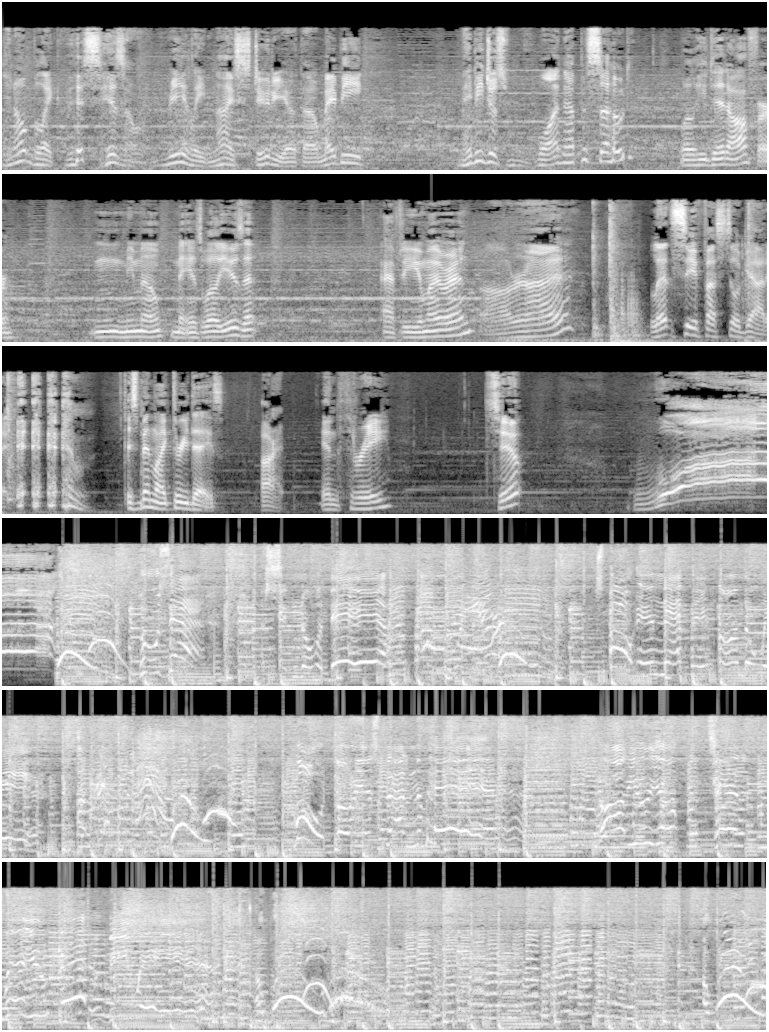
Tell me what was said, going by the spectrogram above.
you know, Blake, this is a really nice studio, though. Maybe, maybe just one episode. Well, he did offer. Mm, you may as well use it. After you, my friend. All right. Let's see if I still got it. It's been like three days. All right. In three, two, what? Hey, who's that? Sitting over there. Hey, sporting that thing underwear. Woo! More glorious platinum hair. You young? Well, you better beware. Whoa! Whoa!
